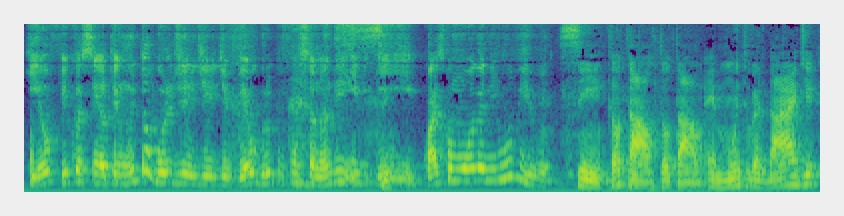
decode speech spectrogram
que eu fico assim, eu tenho muito orgulho de, de, de ver o grupo funcionando e, e, quase como um organismo vivo. Sim, total, total. É muito verdade.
